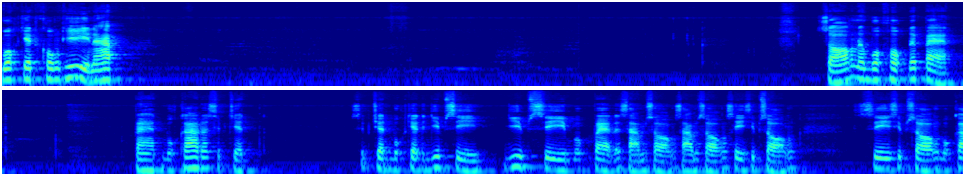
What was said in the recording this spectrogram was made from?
บวกเจ็ดคงที่นะครับ สองนะบวกหกได้แปดแปดบวกเก้าได้สิบเจ็ด 17บวก7เป็น24 24บวก8ได้32 32 42 42บวก9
